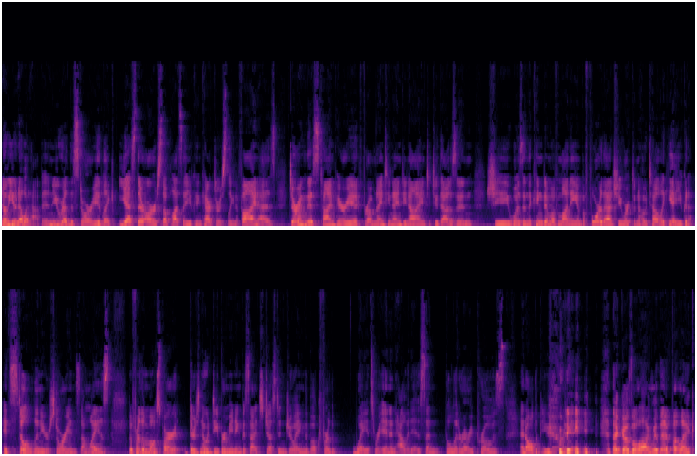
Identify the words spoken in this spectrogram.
no, you know what happened. You read the story. Like, yes, there are subplots that you can characteristically define as during this time period from 1999 to 2000, she was in the kingdom of money, and before that, she worked in a hotel. Like, yeah, you can, it's still a linear story in some ways. But for the most part, there's no deeper meaning besides just enjoying the book for the way it's written and how it is and the literary prose and all the beauty that goes along with it but like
